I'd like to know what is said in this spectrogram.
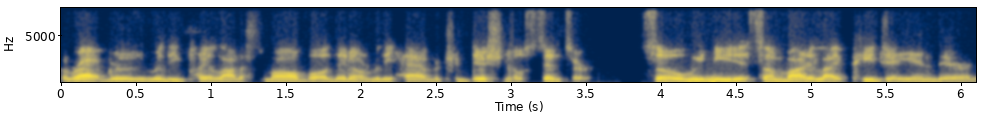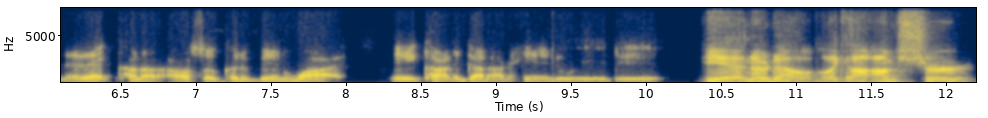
the Raptors really play a lot of small ball. They don't really have a traditional center. So we needed somebody like PJ in there. And that kind of also could have been why it kind of got out of hand the way it did. Yeah, no doubt. Like I, am sure,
